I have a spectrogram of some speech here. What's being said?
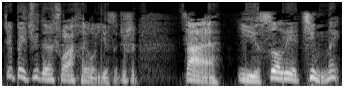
这被拘的人说来很有意思，就是在以色列境内，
